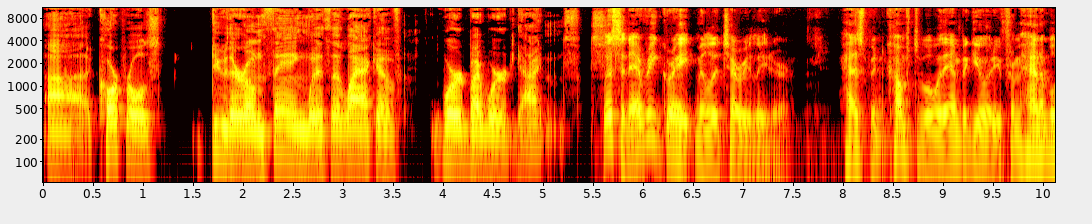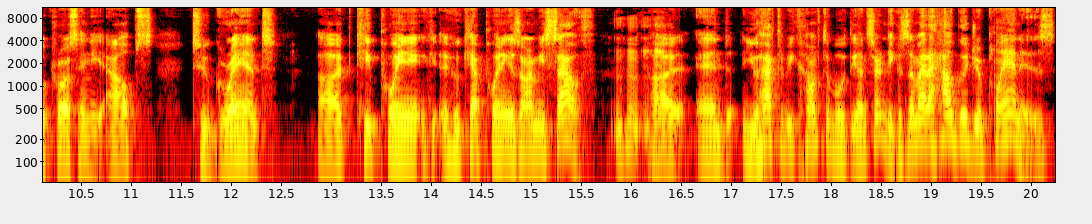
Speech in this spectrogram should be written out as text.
uh, corporals do their own thing with a lack of word by word guidance. Listen, every great military leader has been comfortable with ambiguity, from Hannibal crossing the Alps to Grant, uh, keep pointing, who kept pointing his army south. Mm-hmm. Uh, and you have to be comfortable with the uncertainty because no matter how good your plan is,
